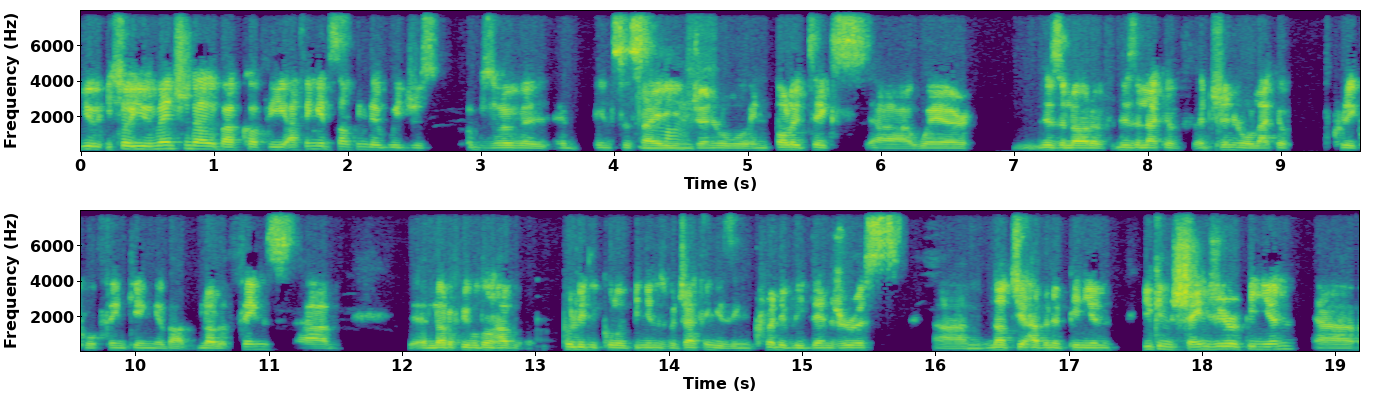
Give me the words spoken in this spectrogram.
you so you mentioned that about coffee. I think it's something that we just observe in society in general, in politics, uh, where there's a lot of there's a lack of a general lack of critical thinking about a lot of things. Um, a lot of people don't have political opinions, which I think is incredibly dangerous. Um, not to have an opinion you can change your opinion uh,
